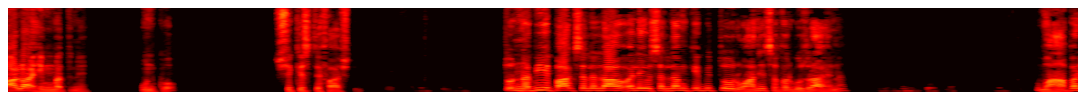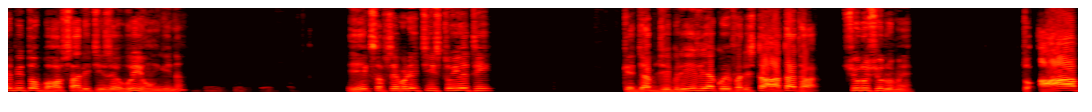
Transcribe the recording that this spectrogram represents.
اعلیٰ ہمت نے ان کو شکست فاش دی تو نبی پاک صلی اللہ علیہ وسلم کی بھی تو روحانی سفر گزرا ہے نا وہاں پر بھی تو بہت ساری چیزیں ہوئی ہوں گی نا ایک سب سے بڑی چیز تو یہ تھی کہ جب جبریل یا کوئی فرشتہ آتا تھا شروع شروع میں تو آپ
